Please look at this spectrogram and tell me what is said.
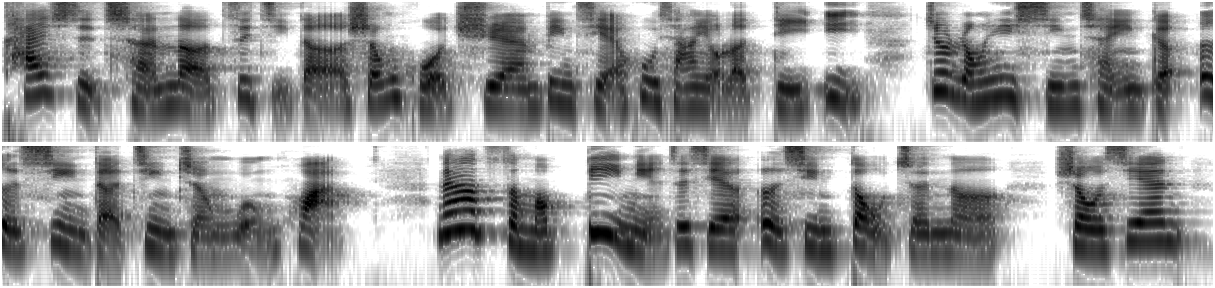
开始成了自己的生活圈，并且互相有了敌意，就容易形成一个恶性的竞争文化。那要怎么避免这些恶性斗争呢？首先，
